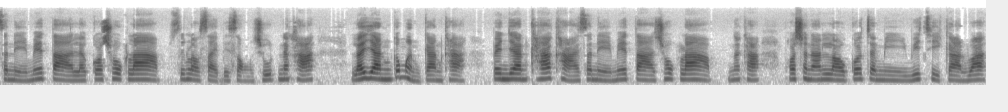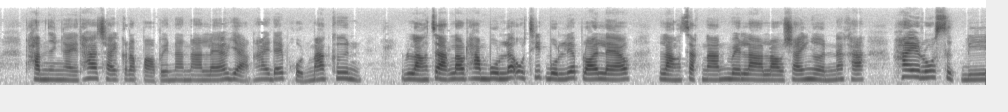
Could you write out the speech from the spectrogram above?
เสน่ห์เมตตาแล้วก็โชคลาภซึ่งเราใส่ไป 2 ชุดนะคะ และยันก็เหมือนกันค่ะ เป็นยันค้าขายเสน่ห์เมตตาโชคลาภนะคะ เพราะฉะนั้นเราก็จะมีวิธีการว่าทำยังไงถ้าใช้กระเป๋าไปนานๆ แล้วอยากให้ได้ผลมากขึ้น หลังจากเราทำบุญและอุทิศบุญเรียบร้อยแล้ว หลังจากนั้นเวลาเราใช้เงินนะคะ ให้รู้สึกดี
